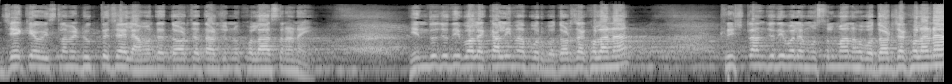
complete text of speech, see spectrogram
যে কেউ ইসলামে ঢুকতে চাইলে আমাদের দরজা তার জন্য খোলা আছে না নাই? হিন্দু যদি বলে কালিমা পড়ব, দরজা খোলা না? খ্রিস্টান যদি বলে মুসলমান হব, দরজা খোলা না?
